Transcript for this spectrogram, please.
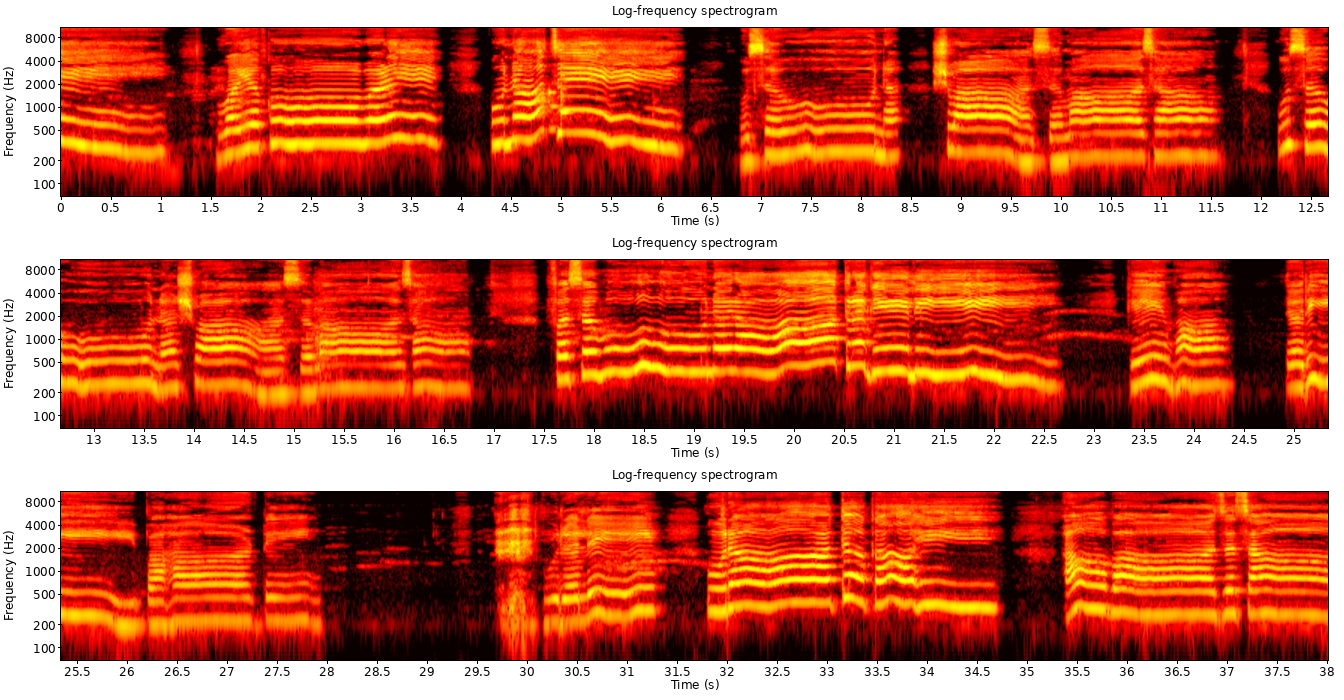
वयकोवळे उन्हाचे उसवून श्वास माझा. उसवून श्वास माझा. फसवून रात्र गेली केव्हा तरी पहाटे. उरले उरात काही आवाज चांदण्याचे.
